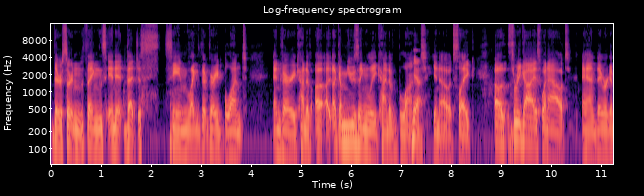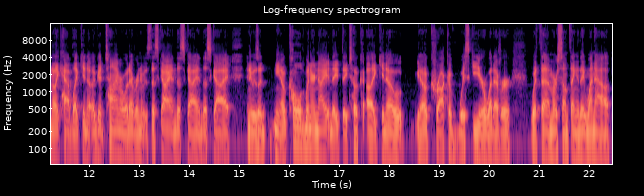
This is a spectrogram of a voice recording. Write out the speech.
there are certain things in it that just seem like they're very blunt and very kind of uh, like amusingly kind of blunt. Yeah. You know, it's like oh, three guys went out and they were gonna like have like you know a good time or whatever, and it was this guy and this guy and this guy, and it was a you know cold winter night, and they they took like you know you know a crock of whiskey or whatever with them or something, and they went out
